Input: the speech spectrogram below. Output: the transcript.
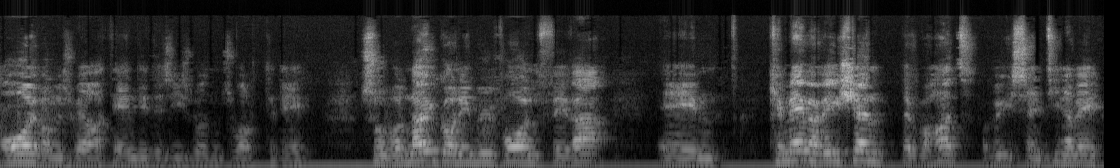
all of them as well attended as these ones were today. So we're now going to move on for that um, commemoration that we had about his centenary.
